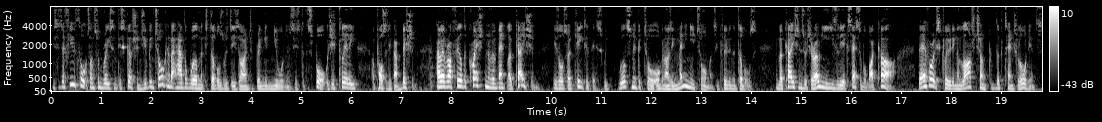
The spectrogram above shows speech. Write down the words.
He says, a few thoughts on some recent discussions. You've been talking about how the World Mixed Doubles was designed to bring in new audiences to the sport, which is clearly a positive ambition. However, I feel the question of event location is also key to this, with World Snooker Tour organising many new tournaments, including the doubles, in locations which are only easily accessible by car, therefore excluding a large chunk of the potential audience.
